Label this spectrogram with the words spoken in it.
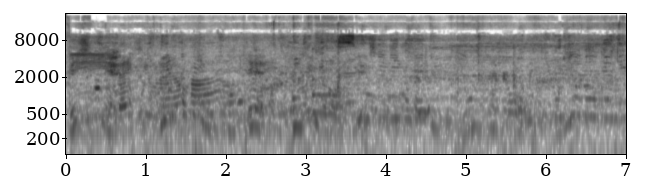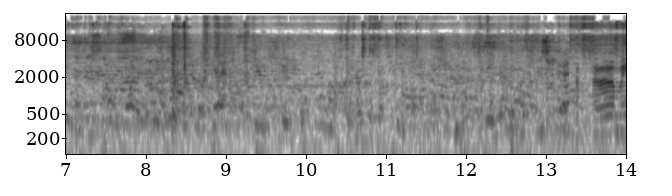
ได้คิวแล้วค่ะ เออไม่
